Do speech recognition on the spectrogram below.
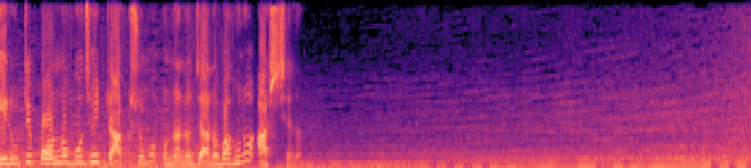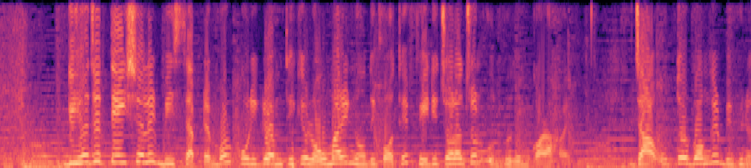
এই রুটে পণ্য বোঝাই ট্রাক সহ অন্যান্য যানবাহনও আসছে না। দুই সালের বিশ সেপ্টেম্বর কুড়িগ্রাম থেকে রৌমারী নদী পথে ফেরি চলাচল উদ্বোধন করা হয়, যা উত্তরবঙ্গের বিভিন্ন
